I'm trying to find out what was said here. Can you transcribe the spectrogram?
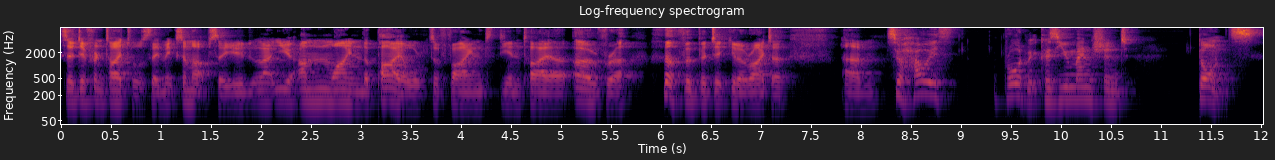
So different titles, they mix them up. So you like you unwind the pile to find the entire oeuvre of a particular writer. Um, So how is Broadway? Because you mentioned Daunts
